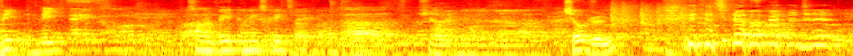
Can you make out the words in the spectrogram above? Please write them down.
Vietnamese. What's on a Vietnamese pizza? Uh, chili. Children? chili.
